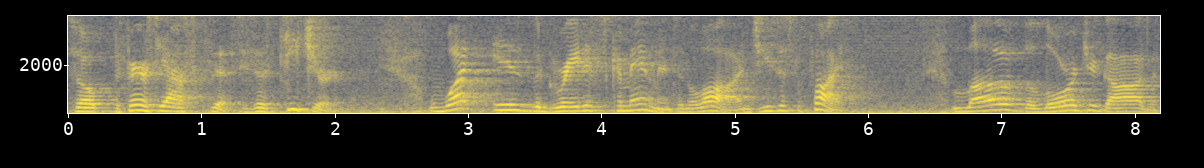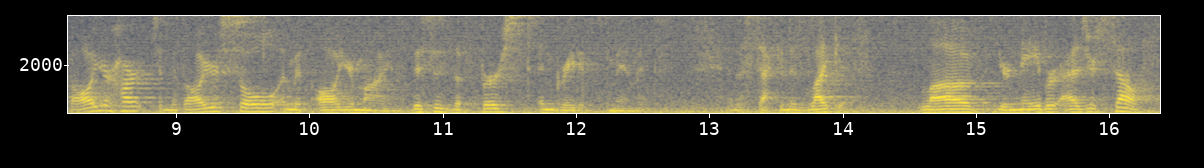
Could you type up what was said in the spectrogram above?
So, the Pharisee asks this He says, Teacher, what is the greatest commandment in the law? And Jesus replied, Love the Lord your God with all your heart and with all your soul and with all your mind. This is the first and greatest commandment. And the second is like it love your neighbor as yourself.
